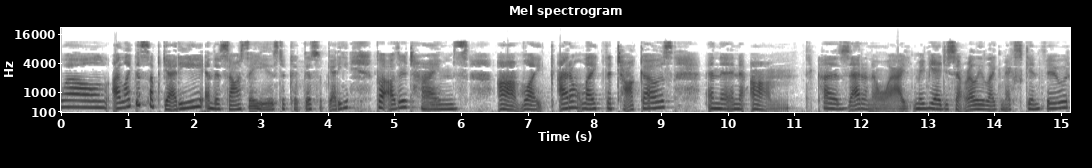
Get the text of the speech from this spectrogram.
Well, I like the spaghetti and the sauce they use to cook the spaghetti, but other times, um, like, I don't like the tacos, and then, um, cause I don't know why, maybe I just don't really like Mexican food,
